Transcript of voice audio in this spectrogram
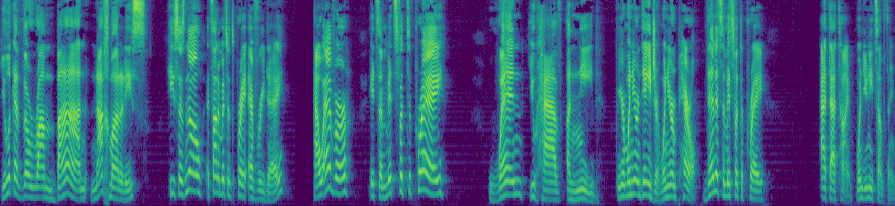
You look at the Ramban Nachmanides, he says, no, it's not a mitzvah to pray every day. However, it's a mitzvah to pray when you have a need. You're, when you're in danger, when you're in peril, then it's a mitzvah to pray at that time, when you need something.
